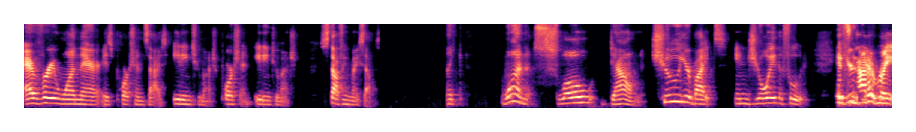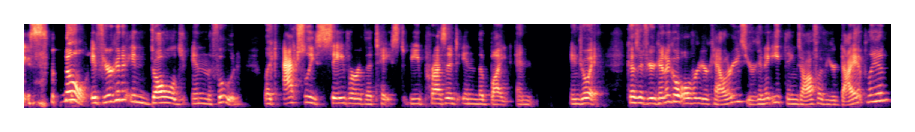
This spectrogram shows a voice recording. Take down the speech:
Everyone there is portion size, eating too much, portion, eating too much, stuffing myself. Like, one, slow down, chew your bites, enjoy the food. if it's not a race. No, if you're going to indulge in the food, like actually savor the taste, be present in the bite and enjoy it. Because if you're going to go over your calories, you're going to eat things off of your diet plan.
